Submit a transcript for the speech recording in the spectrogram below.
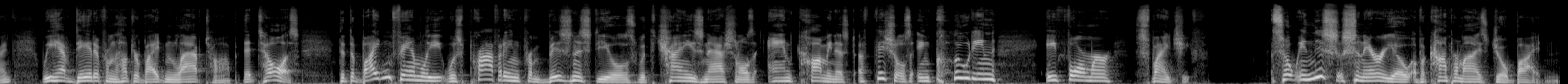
right? We have data from the Hunter Biden laptop that tell us that the Biden family was profiting from business deals with Chinese nationals and communist officials, including a former spy chief. So, in this scenario of a compromised Joe Biden,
